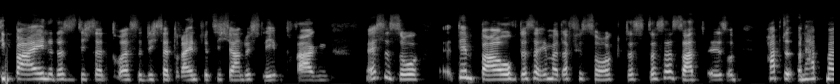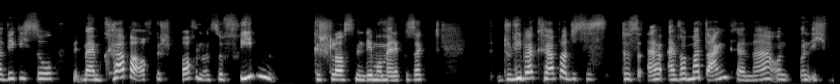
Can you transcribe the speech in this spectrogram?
die Beine, dass es dich seit, dass dich seit 43 Jahren durchs Leben tragen. Es ist so, den Bauch, dass er immer dafür sorgt, dass, dass er satt ist. Und habe und hab mal wirklich so mit meinem Körper auch gesprochen und zufrieden geschlossen in dem Moment. gesagt, du lieber Körper, das ist das einfach mal Danke, ne? Und, und ich,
